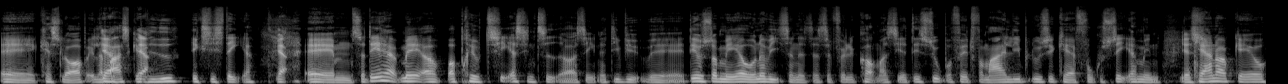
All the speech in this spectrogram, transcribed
øh, kan slå op, eller ja. bare skal ja. vide eksisterer. Ja. Øhm, så det her med at, at prioritere sin tid er også en af de... Øh, det er jo så mere underviserne, der selvfølgelig kommer og siger, det er super fedt for mig, lige pludselig kan jeg fokusere min yes. kerneopgave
